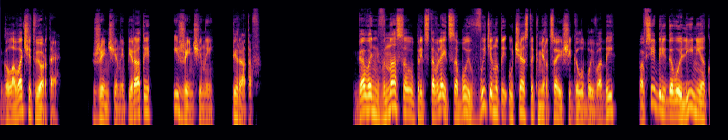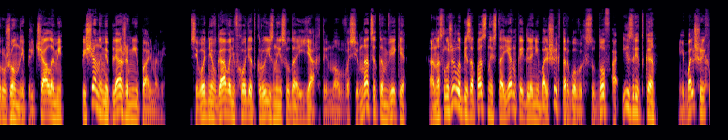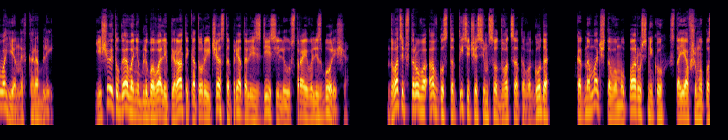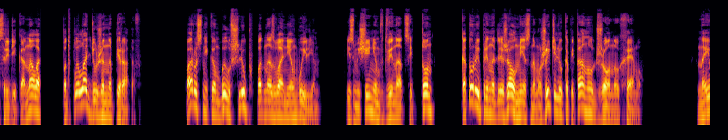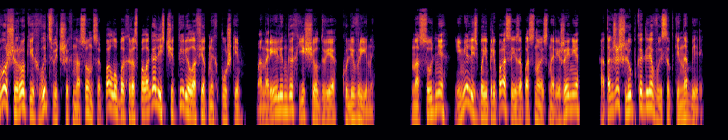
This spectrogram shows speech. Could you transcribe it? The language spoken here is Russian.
Глава 4. Женщины-пираты и женщины-пиратов. Гавань в Нассау представляет собой вытянутый участок мерцающей голубой воды по всей береговой линии, окруженный причалами, песчаными пляжами и пальмами. Сегодня в гавань входят круизные суда и яхты, но в XVIII веке она служила безопасной стоянкой для небольших торговых судов, а изредка и больших военных кораблей. Еще эту гавань облюбовали пираты, которые часто прятались здесь или устраивали сборища. 22 августа 1720 года к одномачтовому паруснику, стоявшему посреди канала, подплыла дюжина пиратов. Парусником был шлюп под названием «Уильям», измещением в 12 тонн, который принадлежал местному жителю капитану Джону Хэму. На его широких, выцветших на солнце палубах располагались четыре лафетных пушки, а на рейлингах еще две кулеврины. На судне имелись боеприпасы и запасное снаряжение, а также шлюпка для высадки на берег.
